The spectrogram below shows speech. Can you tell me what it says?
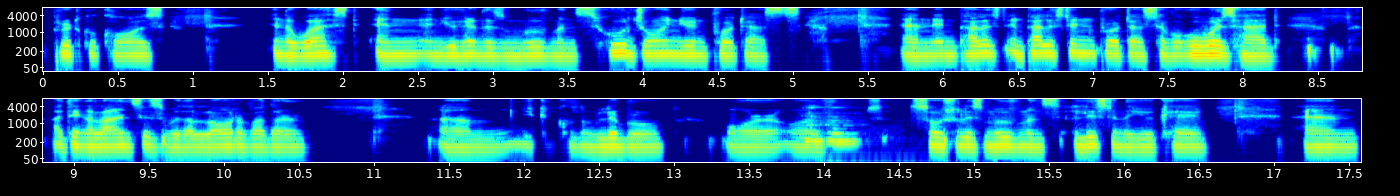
a political cause in the west and and you hear these movements who join you in protests? And in palestine in palestinian protests have always had i think alliances with a lot of other um, you can call them liberal or or mm-hmm. socialist movements at least in the uk and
